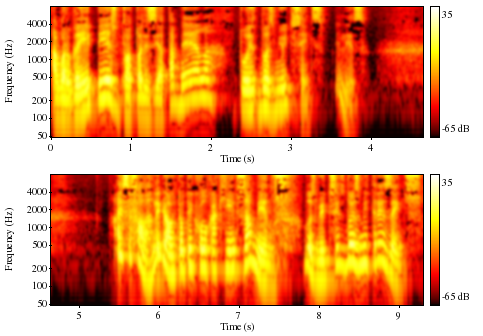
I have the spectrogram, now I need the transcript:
Agora eu ganhei peso, então atualizei a tabela, 2.800. Beleza. Aí você fala, legal, então eu tenho que colocar 500 a menos. 2.800, 2.300.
